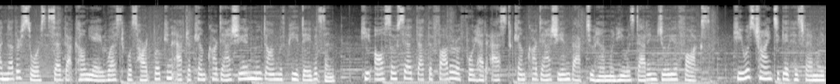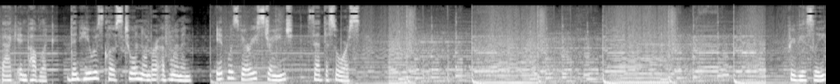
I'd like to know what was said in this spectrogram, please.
Another source said that Kanye West was heartbroken after Kim Kardashian moved on with Pete Davidson. He also said that the father of four had asked Kim Kardashian back to him when he was dating Julia Fox. He was trying to get his family back in public, then he was close to a number of women. It was very strange, said the source. Previously,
